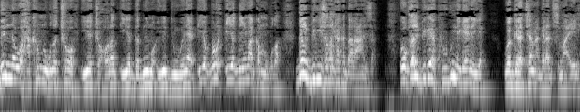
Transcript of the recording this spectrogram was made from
ninna waxaa ka muuqda joof iyo jahorad iyo dadnimo iyo dunwanaag iyo qurux iyo qiimaa ka muuqda. Qalbigiisaad halkaa ka daalacanaysa oo qalbigaa kuugu nagaanaya waa garaad garaad ismaaciili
